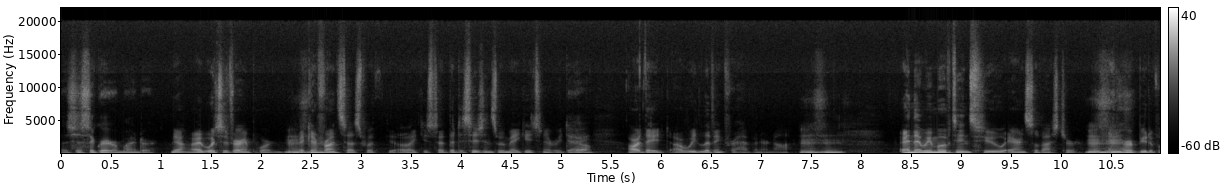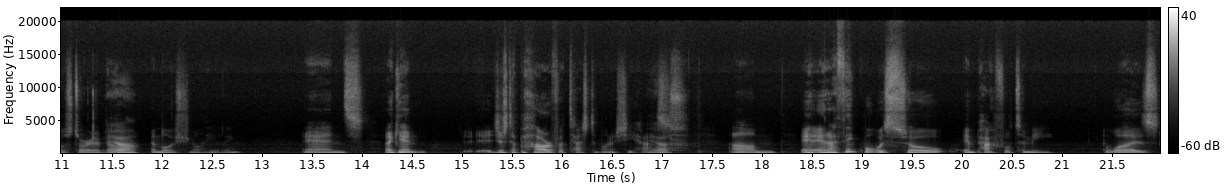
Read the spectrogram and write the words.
it's just a great reminder. Yeah, uh, which is very important. It Mhm. confronts us with, uh, like you said, the decisions we make each and every day. Yeah. Are they? Are we living for heaven or not? Mm-hmm. And then we moved into Erin Sylvester Mhm. and her beautiful story about Yeah. emotional healing, and again, just a powerful testimony she has. Yes. Um, and and I think what was so impactful to me was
